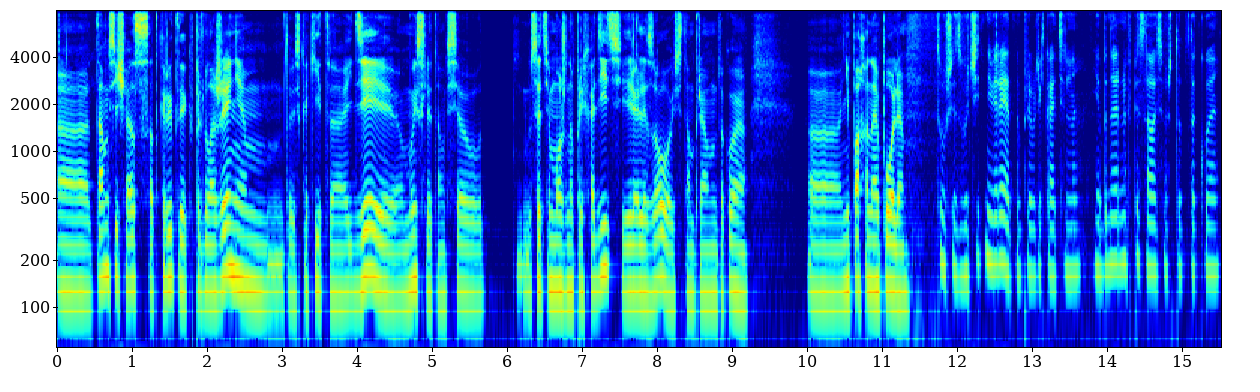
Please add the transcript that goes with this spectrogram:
там сейчас открыты к предложениям, то есть какие-то идеи, мысли, там все вот с этим можно приходить и реализовывать. Там прям такое э, непаханное поле. Слушай, звучит невероятно привлекательно. Я бы, наверное, вписалась во что-то такое.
